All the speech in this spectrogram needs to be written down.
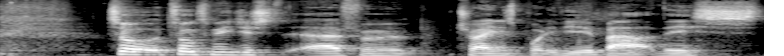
Talk, talk to me just uh, from a trainer's point of view about this,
